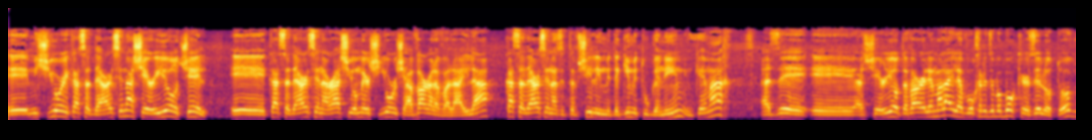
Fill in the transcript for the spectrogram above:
אה, משיעורי קסא דארסנה, שאריות של אה, קסא דארסנה, רש"י אומר שיעור שעבר עליו הלילה, קסא דארסנה זה תבשיל עם דגים מטוגנים, עם קמח, אז אה, אה, השאריות עבר אליהם הלילה והוא אוכל את זה בבוקר, זה לא טוב.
